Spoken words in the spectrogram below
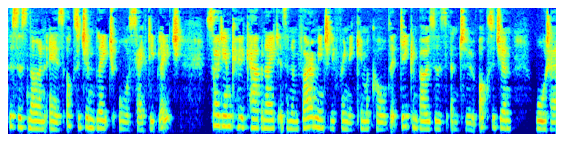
This is known as oxygen bleach or safety bleach. Sodium percarbonate is an environmentally friendly chemical that decomposes into oxygen, water,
